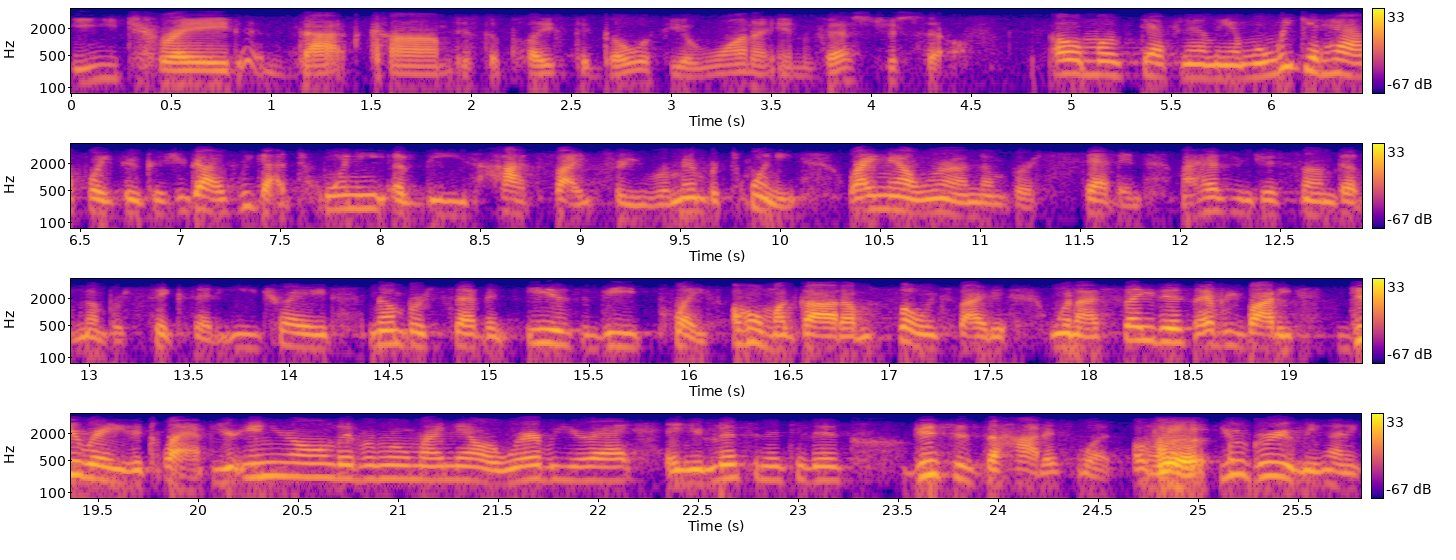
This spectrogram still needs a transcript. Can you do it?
eTrade.com is the place to go if you want to invest yourself. Oh, most definitely. And when we get halfway through, because you guys, we got 20 of these hot sites for you. Remember, 20. Right now, we're on number seven. My husband just summed up number six at E Trade. Number seven is the place. Oh my God, I'm so excited. When I say this, everybody, get ready to clap. You're in your own living room right now, or wherever you're at, and you're listening to this. This is the hottest one. Okay, Well- you agree with me, honey?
